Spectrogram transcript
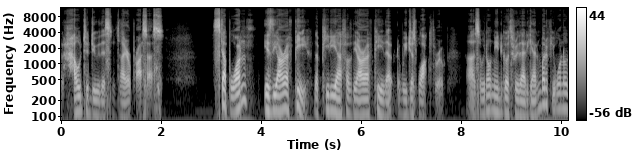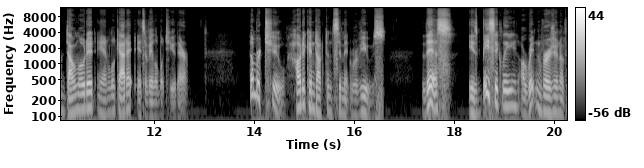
and how to do this entire process. Step one is the RFP, the PDF of the RFP that we just walked through. Uh, so we don't need to go through that again, but if you want to download it and look at it, it's available to you there. Number two, how to conduct and submit reviews. This is basically a written version of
